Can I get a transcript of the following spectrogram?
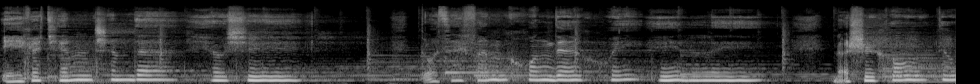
一个天真的游戏，躲在泛黄的回忆里。那时候的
